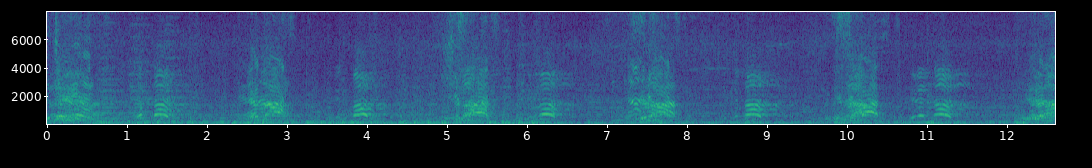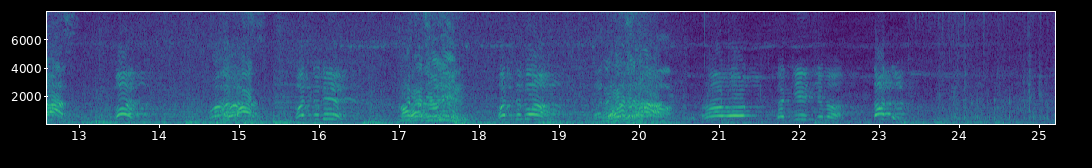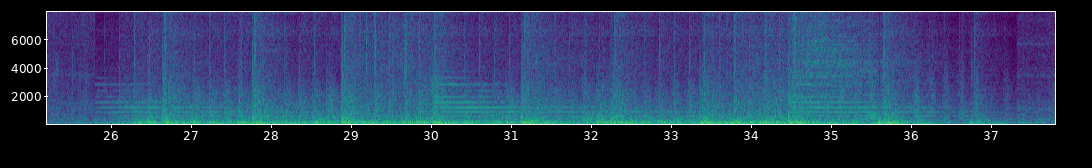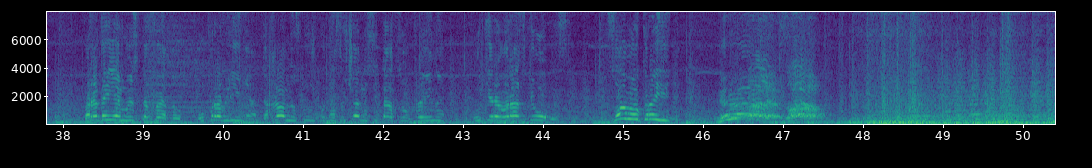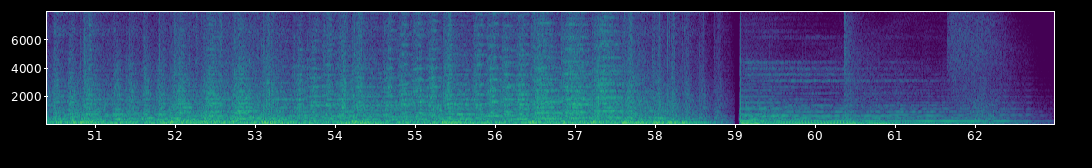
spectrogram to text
Чотирнадцять! П'ятнадцять. П'ятнадцять! Шістнадцять. Шістнадцять! Сімнадцять. Сімнадцять! Вісімнадцять. Вісімнадцять! Дев'ятнадцять. Дев'ятнадцять! Двадцять. Двадцять! Двадцять один. Двадцять один! Двадцять два. Двадцять два! Право закінчено. Стати! Передаємо естафету управління Державної служби надзвичайної ситуації України у Кіровоградській області. Слава Україні! Героям!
